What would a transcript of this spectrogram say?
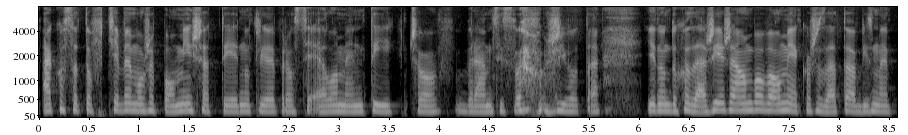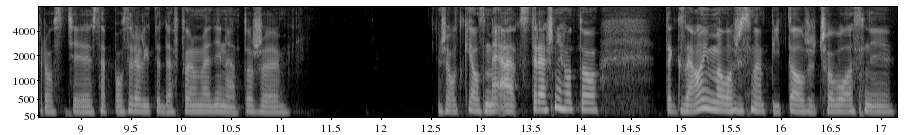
ako sa to v tebe môže pomiešať tie jednotlivé proste elementy, čo v rámci svojho života jednoducho zažiješ. A on bol veľmi akože za to, aby sme proste sa pozreli teda v prvom rade na to, že že odkiaľ sme. A strašne ho to tak zaujímalo, že sa ma pýtal, že čo vlastne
